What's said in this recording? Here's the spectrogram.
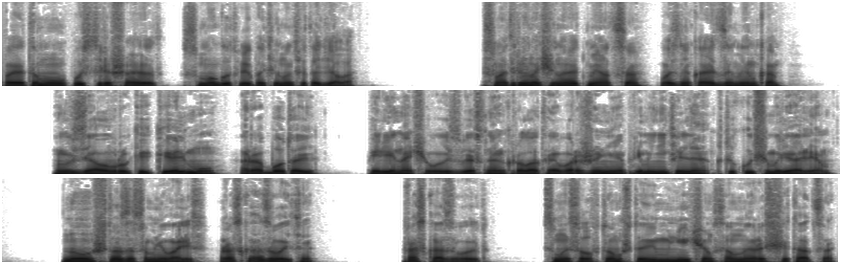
Поэтому пусть решают, смогут ли потянуть это дело. Смотрю, начинает мяться, возникает заминка. Взял в руки кельму, работай. Переиначиваю известное крылатое выражение применительно к текущим реалиям. Ну, что засомневались? Рассказывайте. Рассказывают. Смысл в том, что им нечем со мной рассчитаться,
